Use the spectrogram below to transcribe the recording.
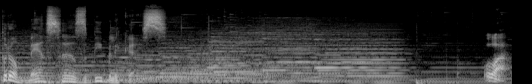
Promessas Bíblicas. Olá,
